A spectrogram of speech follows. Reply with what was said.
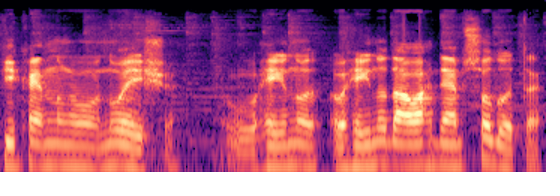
fica no, no eixo. O reino, o reino da ordem absoluta.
